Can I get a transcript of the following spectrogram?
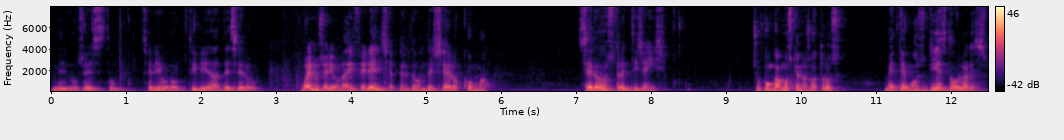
menos esto sería una utilidad de 0 bueno sería una diferencia perdón de 0,0236 supongamos que nosotros metemos 10 dólares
